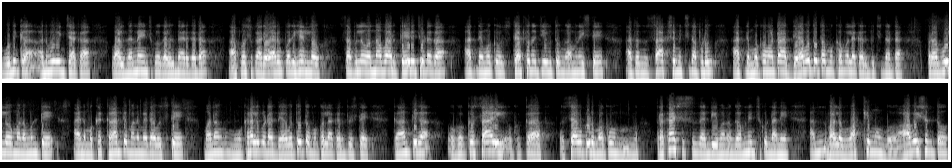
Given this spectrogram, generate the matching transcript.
ఉనికి అనుభవించాక వాళ్ళు నిర్ణయించుకోగలిగినారు కదా. ఆ పుస్తకారు ఆరు పదిహేనులో సభలో ఉన్నవారు తేరి చూడగా అతని ముఖం స్టెఫను జీవితం గమనిస్తే అతను సాక్ష్యం ఇచ్చినప్పుడు అతని ముఖమట దేవదూత ముఖములే కనిపించిందట. ప్రభువులో మనం ఉంటే ఆయన ముఖ కాంతి మన మీద వస్తే మనం ముఖాలు కూడా దేవదూత ముఖంలా కనిపిస్తాయి కాంతిగా ఒక్కొక్కసారి ఒక్కొక్క సేవకుడు ముఖం ప్రకాశిస్తుందండి. మనం గమనించకుండానే అన్- వాళ్ళ వాక్యము ఆవేశంతో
